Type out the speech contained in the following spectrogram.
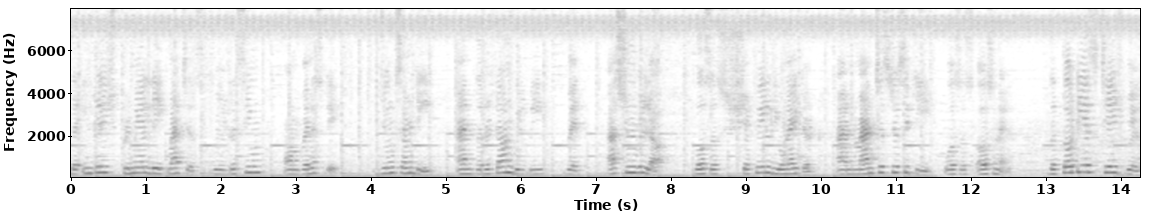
the English Premier League matches will resume on Wednesday, June 17, and the return will be with Aston Villa versus Sheffield United and Manchester City versus Arsenal. The 30th stage will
